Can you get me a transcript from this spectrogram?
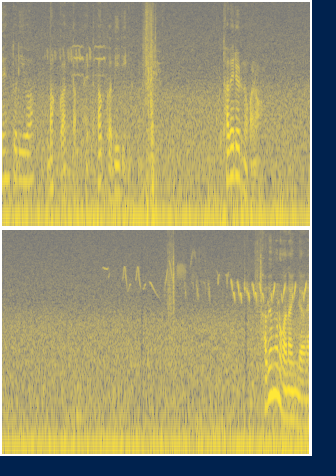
ベントリーはバックあった、バックは BD これ食べれるのかな？食べ物がないんだよね。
